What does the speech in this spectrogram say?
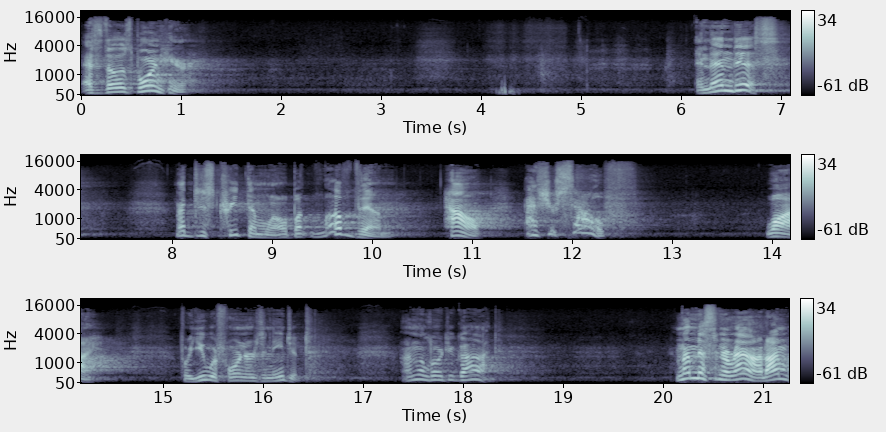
as those born here. And then this not just treat them well, but love them. How? As yourself. Why? For you were foreigners in Egypt. I'm the Lord your God. I'm not messing around. I'm,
